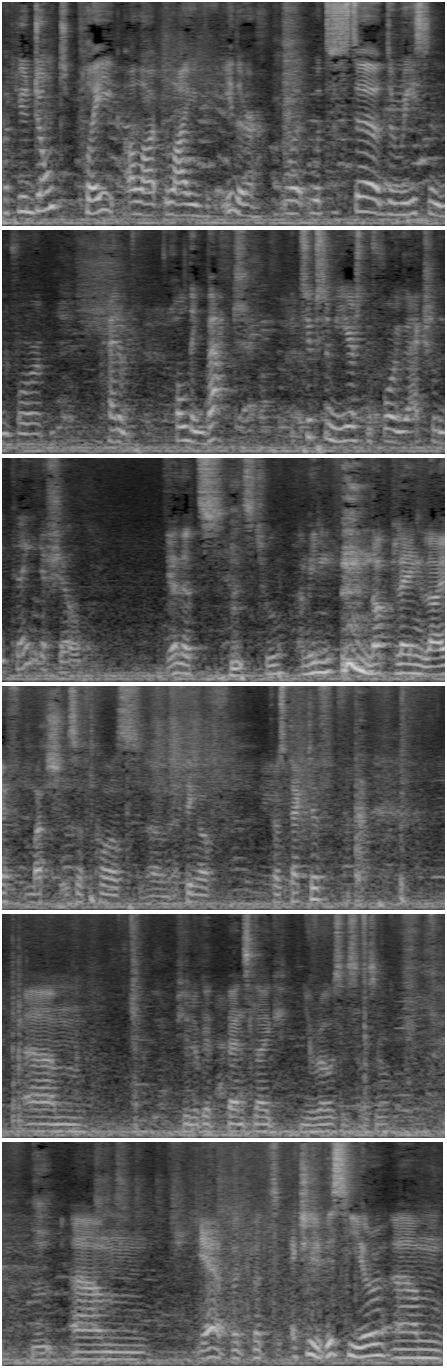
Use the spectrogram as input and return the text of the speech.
But you don't play a lot live either. What, what's the, the reason for kind of holding back? It took some years before you actually played a show. Yeah, that's that's true. I mean, not playing live much is of course um, a thing of perspective. Um, if you look at bands like Neurosis, also. Um, yeah, but but actually this year um,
